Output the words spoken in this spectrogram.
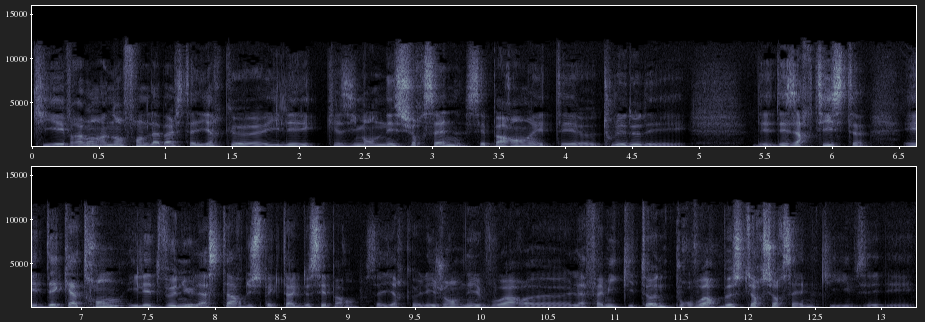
qui est vraiment un enfant de la balle, c'est-à-dire qu'il est quasiment né sur scène. Ses parents étaient euh, tous les deux des, des, artistes. Et dès 4 ans, il est devenu la star du spectacle de ses parents. C'est-à-dire que les gens venaient voir la famille Keaton pour voir Buster sur scène, qui faisait des,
